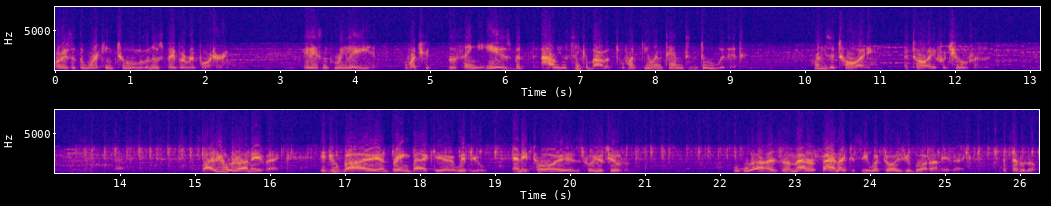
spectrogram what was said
Or is it the working tool of a newspaper reporter? It isn't really what you, the thing is, but how you think about it, what you intend to do with it. What is a toy? A toy for children. While you were on AVAC, did you buy and bring back here with you any toys for your children? Well, as a matter of fact, I'd like to see what toys you bought on AVAC. Let's have a look.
